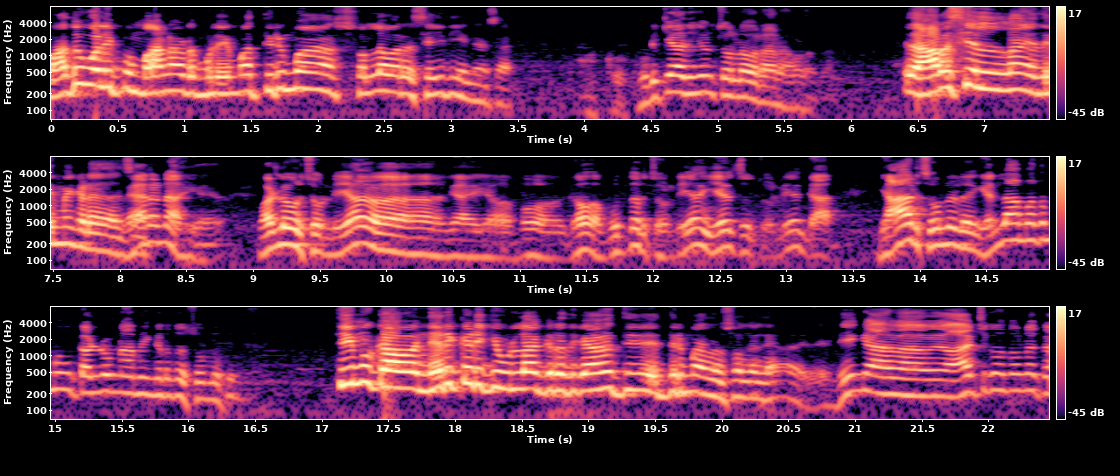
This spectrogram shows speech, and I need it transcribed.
மது ஒழிப்பு மாநாடு மூலியமா திரும்ப சொல்ல வர செய்தி என்ன சார்? குடிக்காதீங்கன்னு சொல்ல வர்றாரு அவ்வளோதான் இது அரசியல்லாம் எதுவுமே கிடையாது சார். வேற என்ன? வள்ளுவர் சொல்லியா புத்தர் சொல்லியா இயேசு சொல்லியா யார் சொல்லல? எல்லா மதமும் கல்லுண்ணாமிங்கிறத சொல்லுதுங்க. திமுகவை நெருக்கடிக்கு உள்ளாக்குறதுக்காக திரும்ப அதை சொல்லல. நீங்க அஹ், ஆட்சிக்கு வந்தோடனே க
